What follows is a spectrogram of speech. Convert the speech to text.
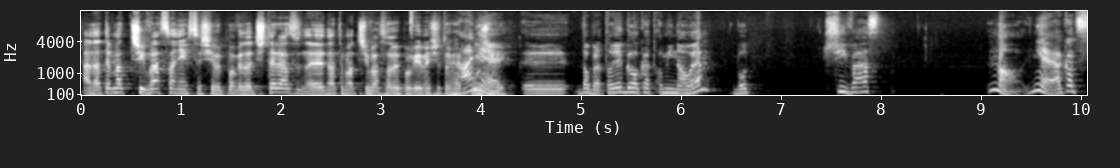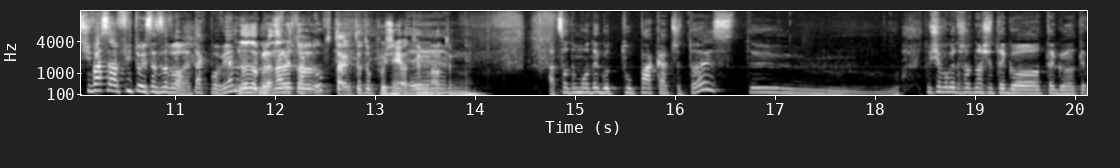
A na temat Chivasa nie chcę się wypowiadać teraz. Yy, na temat Chivasa wypowiemy się trochę A później. nie, yy, dobra, to jego akurat ominąłem, bo Chivas... No, nie, akurat z Chivasa fitu jestem zadowolony, tak powiem. No dobra, no ale to, tak, to, to później o tym, o Yy, tym nie. A co do młodego Tupaka, czy to jest... Yy... Tu się w ogóle też odnosi tego, tego, te,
